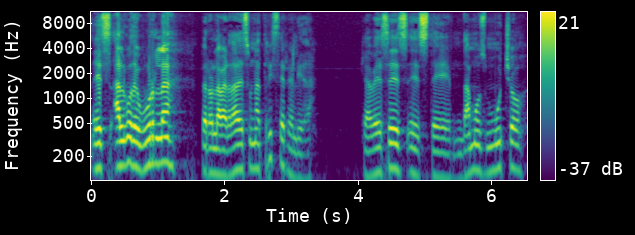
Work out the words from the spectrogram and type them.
es algo de burla, pero la verdad es una triste realidad, que a veces este, damos mucho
